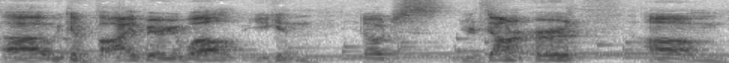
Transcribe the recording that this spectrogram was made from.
Uh, we can vibe very well. You can, you know, just you're down to earth. Um,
